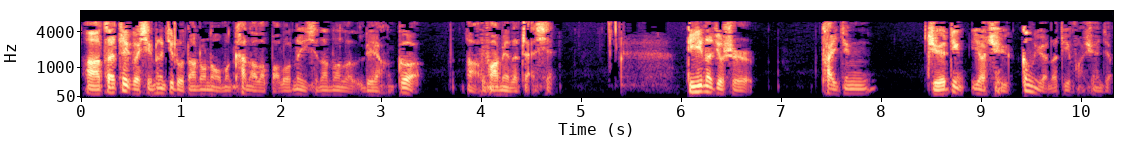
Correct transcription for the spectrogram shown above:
啊，在这个行程记录当中呢，我们看到了保罗内心当中的两个啊方面的展现。第一呢，就是他已经决定要去更远的地方宣教。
